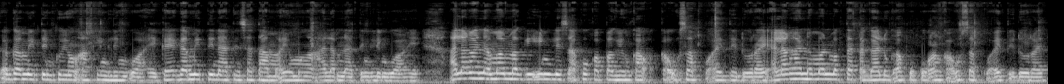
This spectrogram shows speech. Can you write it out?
gagamitin ko yung aking lingwahe. Kaya gamitin natin sa tama yung mga alam nating lingwahe. Alangan naman mag english ako kapag yung ka- kausap ko ay tiduray. Alangan naman magtatagalog ako kung ang kausap ko ay tiduray.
